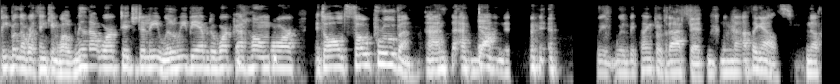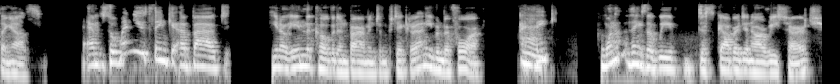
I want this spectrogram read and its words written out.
people that were thinking, well, will that work digitally? Will we be able to work at home more? It's all so proven and, and done. Yeah. we, we'll be thankful for that bit. Nothing else. Nothing else. Um, so when you think about, you know, in the COVID environment in particular, and even before, mm. I think one of the things that we've discovered in our research,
